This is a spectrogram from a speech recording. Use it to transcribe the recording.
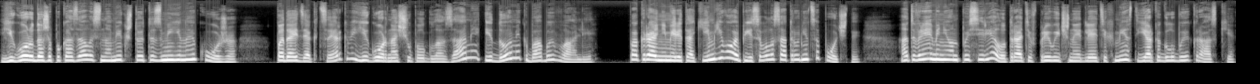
Егору даже показалось на миг, что это змеиная кожа. Подойдя к церкви, Егор нащупал глазами и домик бабы Вали. По крайней мере, таким его описывала сотрудница почты — от времени он посерел, утратив привычные для этих мест ярко-голубые краски,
